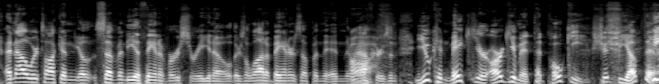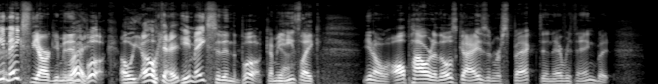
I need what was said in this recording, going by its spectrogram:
And now we're talking, you know, 70th anniversary. You know, there's a lot of banners up in the in the Oh. rafters, and you can make your argument that Pokey should be up there. he makes the argument in the book. Oh, okay. He makes it in the book. I mean, he's like, you know, all power to those guys and respect and everything, but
